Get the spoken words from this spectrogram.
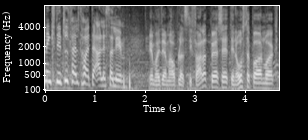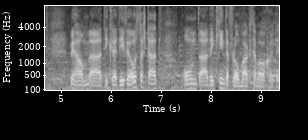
Kann man in Knittelfeld heute alles erleben? Wir haben heute am Hauptplatz die Fahrradbörse, den Osterbauernmarkt, wir haben äh, die kreative Osterstadt und äh, den Kinderflohmarkt haben wir auch heute.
